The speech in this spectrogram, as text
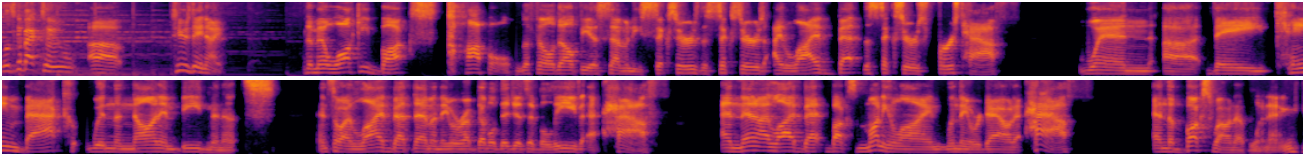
Let's get back to uh, Tuesday night. The Milwaukee Bucks topple the Philadelphia 76ers. The Sixers, I live bet the Sixers first half when uh, they came back when the non Embiid minutes and so I live bet them and they were up double digits, I believe, at half. And then I live bet Bucks money line when they were down at half, and the Bucks wound up winning.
